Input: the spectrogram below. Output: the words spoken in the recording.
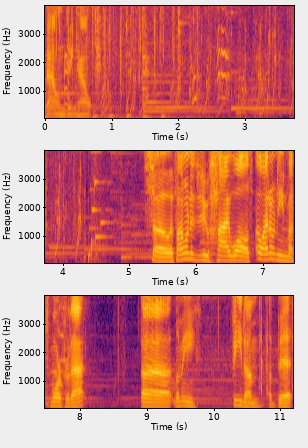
bounding out. So if I wanted to do high walls, oh, I don't need much more for that. Uh, let me feed them a bit.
